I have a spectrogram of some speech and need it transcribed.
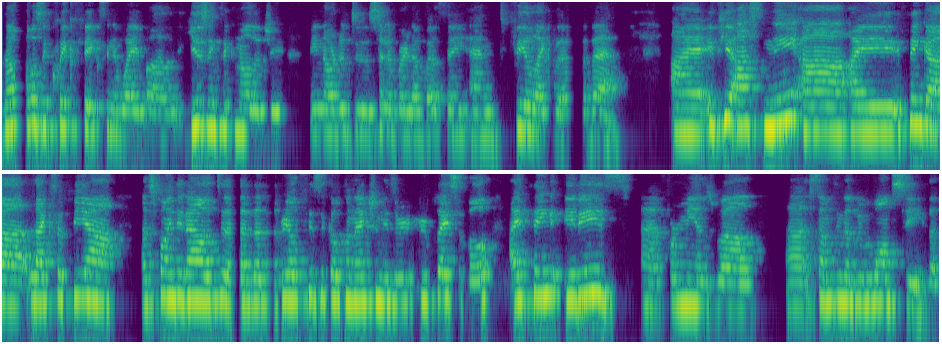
that was a quick fix in a way uh, using technology in order to celebrate a birthday and feel like they're there I, if you ask me uh, i think uh, like sophia has pointed out uh, that real physical connection is irreplaceable, I think it is uh, for me as well uh, something that we won't see, that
